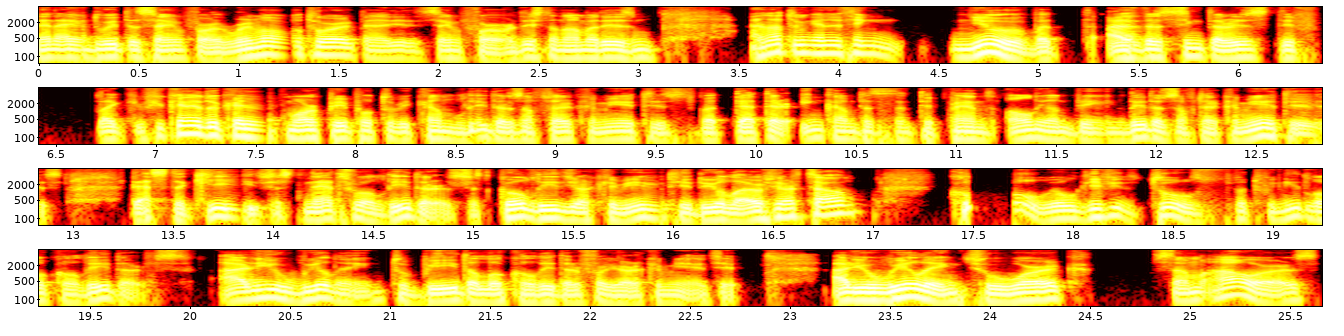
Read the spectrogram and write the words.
Then I do it the same for remote work. Then I did the same for distant nomadism. I'm not doing anything new, but I just think there is diff- like if you can educate more people to become leaders of their communities but that their income doesn't depend only on being leaders of their communities that's the key just natural leaders just go lead your community do you love your town cool we'll give you the tools but we need local leaders are you willing to be the local leader for your community are you willing to work some hours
